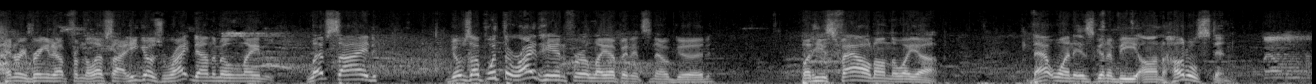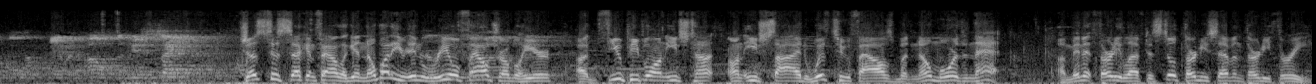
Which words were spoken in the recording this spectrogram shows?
Henry bringing it up from the left side. He goes right down the middle the lane. Left side goes up with the right hand for a layup, and it's no good. But he's fouled on the way up. That one is going to be on Huddleston. Just his second foul again. Nobody in real foul trouble here. A few people on each t- on each side with two fouls, but no more than that. A minute 30 left. It's still 37 33.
